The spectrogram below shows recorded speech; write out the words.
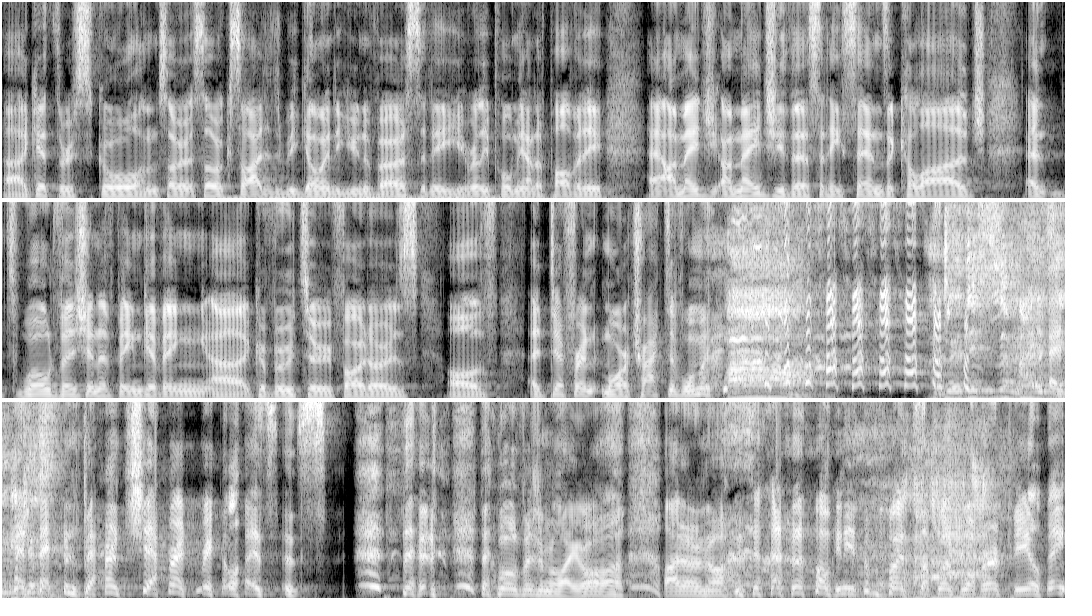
uh, get through school. I'm so so excited to be going to university. You really pulled me out of poverty, and I made you, I made you this." And he sends a collage, and World Vision have been giving uh, Gavutu photos of a different, more attractive woman. Dude, this is amazing because and Baron Sharon realizes that, that World Vision were like, oh, I don't know. I don't know. We need to find someone more appealing.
